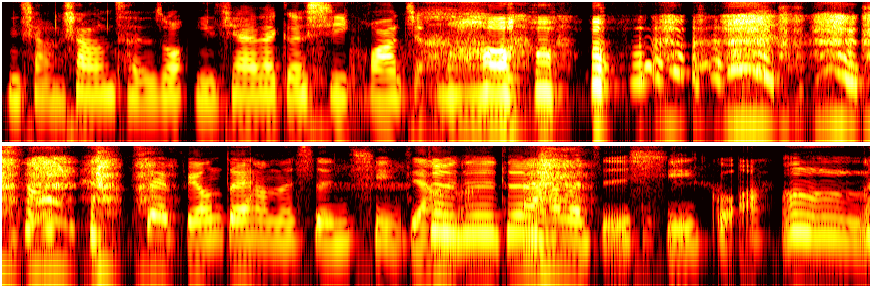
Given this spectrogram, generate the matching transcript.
你想象成说你现在在跟西瓜讲话，所以不用对他们生气，这样对对对，他们只是西瓜，嗯，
